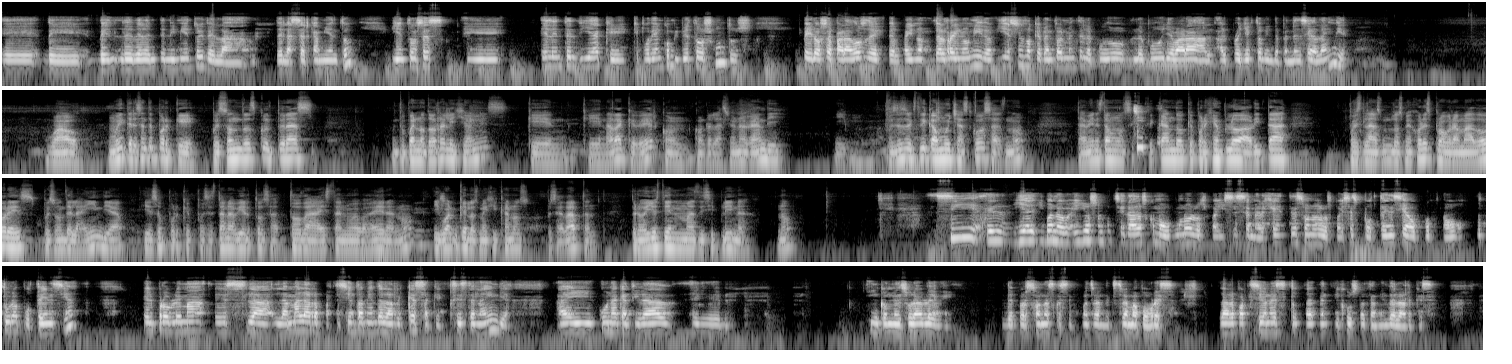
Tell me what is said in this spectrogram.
eh, de, del entendimiento y de la, del acercamiento. Y entonces eh, él entendía que, podían convivir todos juntos, pero separados del, Reino, del Reino Unido. Y eso es lo que eventualmente le pudo, le pudo llevar al proyecto de independencia de la India. Wow, muy interesante porque pues son dos culturas, bueno, dos religiones que, que nada que ver con, con relación a Gandhi. Y pues eso explica muchas cosas, ¿no? también estamos explicando que, por ejemplo, ahorita, pues las, los mejores programadores, pues son de la India, y eso porque pues están abiertos a toda esta nueva era, ¿no? Igual que los mexicanos, pues se adaptan, pero ellos tienen más disciplina, ¿no? Sí, y, bueno, ellos son considerados como uno de los países emergentes, uno de los países potencia o, futura potencia. El problema es la, la, mala repartición también de la riqueza que existe en la India. Hay una cantidad eh, inconmensurable de, personas que se encuentran en extrema pobreza. La repartición es totalmente injusta también de la riqueza.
